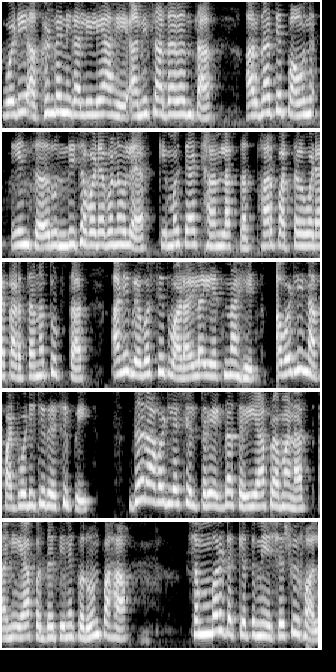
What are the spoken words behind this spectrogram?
वडी अखंड निघालेली आहे आणि साधारणतः अर्धा ते पाऊन इंच रुंदीच्या वड्या बनवल्या की मग त्या छान लागतात. फार पातळ वड्या काढताना तुटतात आणि व्यवस्थित वाढायला येत नाहीत. आवडली ना पाटवडीची रेसिपी जर आवडली असेल तर एकदा तरी या प्रमाणात आणि या पद्धतीने करून पहा. शंभर टक्के तुम्ही यशस्वी व्हाल.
